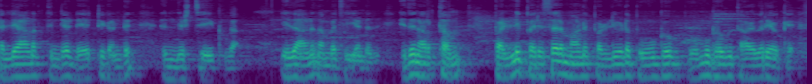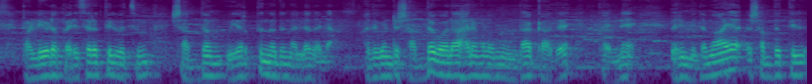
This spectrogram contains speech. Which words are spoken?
കല്യാണത്തിന്റെ ഡേറ്റ് കണ്ട് നിശ്ചയിക്കുക. ഇതാണ് നമ്മൾ ചെയ്യേണ്ടത്. ഇതിനർത്ഥം പള്ളി പരിസരമാണ് പള്ളിയുടെ പൂമുഖവും പൂമുഖവും താഴ്വരയൊക്കെ. പള്ളിയുടെ പരിസരത്തിൽ വെച്ചും ശബ്ദം ഉയർത്തുന്നത് നല്ലതല്ല. അതുകൊണ്ട് ശബ്ദ കോലാഹലങ്ങളൊന്നും ഉണ്ടാക്കാതെ തന്നെ ഒരു മിതമായ ശബ്ദത്തിൽ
